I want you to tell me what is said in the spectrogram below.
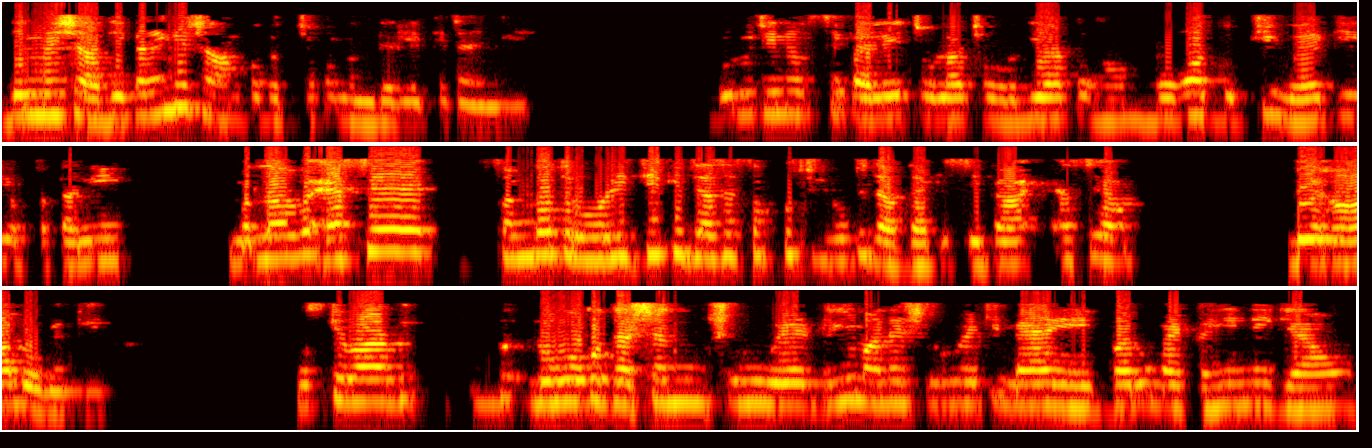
दिन में शादी करेंगे, शाम को बच्चों को मंदिर लेके जाएँगे। गुरु जी ने उससे पहले चोला छोड़ दिया तो हम बहुत दुखी हुए कि अब पता नहीं मतलब ऐसे संगत रो रही थी कि जैसे सब कुछ लूट जाता है किसी का, ऐसे हम बेहाल हो गए थे। उसके बाद लोगों को दर्शन शुरू हुए ड्रीम आने शुरू हुए कि मैं यहीं पर हूँ, मैं कहीं नहीं गया हूँ।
